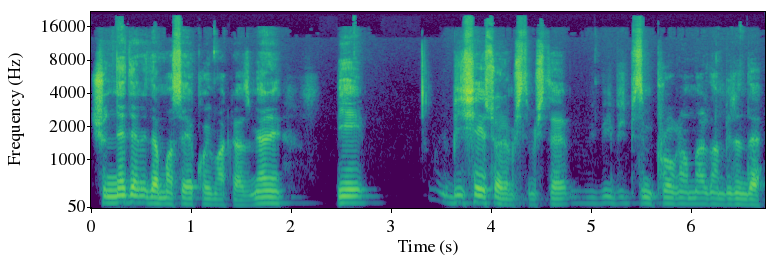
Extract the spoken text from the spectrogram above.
şu nedeni de masaya koymak lazım. Yani bir bir şey söylemiştim işte bizim programlardan birinde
